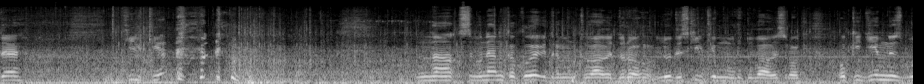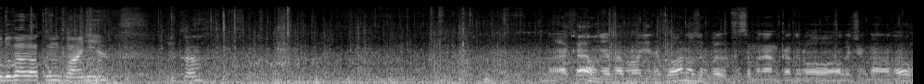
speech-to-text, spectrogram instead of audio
Де тільки на Семененка, коли відремонтували дорогу, люди скільки мордувались років, поки дім не збудувала компанія, яка Ну, яка вони там вроді непогано зробили, це Семененка дорога, але чи вона надовго?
